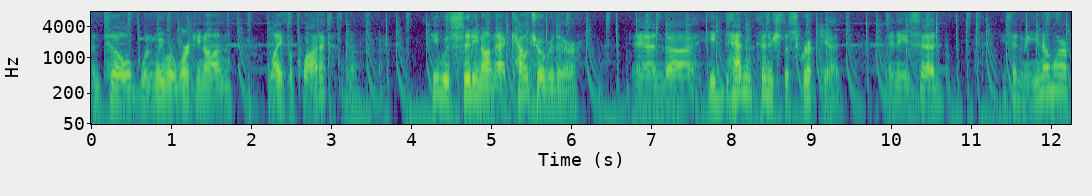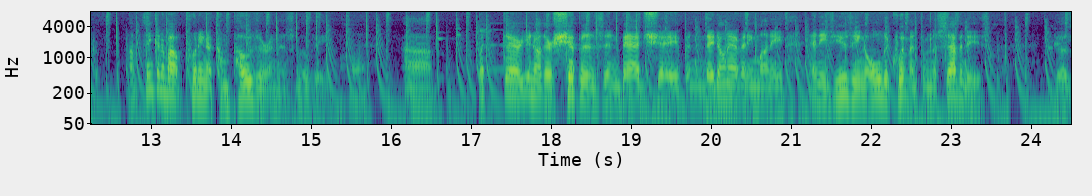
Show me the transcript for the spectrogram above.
until when we were working on Life Aquatic. He was sitting on that couch over there, and uh, he hadn't finished the script yet. And he said, he said to me, you know, Mark, I'm thinking about putting a composer in this movie. Uh, but their, you know, their ship is in bad shape and they don't have any money, and he's using old equipment from the 70s. He goes,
